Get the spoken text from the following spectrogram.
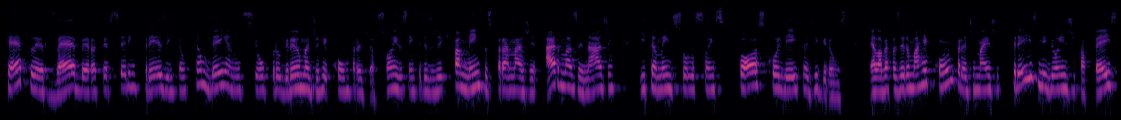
Kepler Weber, a terceira empresa, então, que também anunciou o programa de recompra de ações, essa empresa de equipamentos para armazenagem e também de soluções pós-colheita de grãos. Ela vai fazer uma recompra de mais de 3 milhões de papéis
